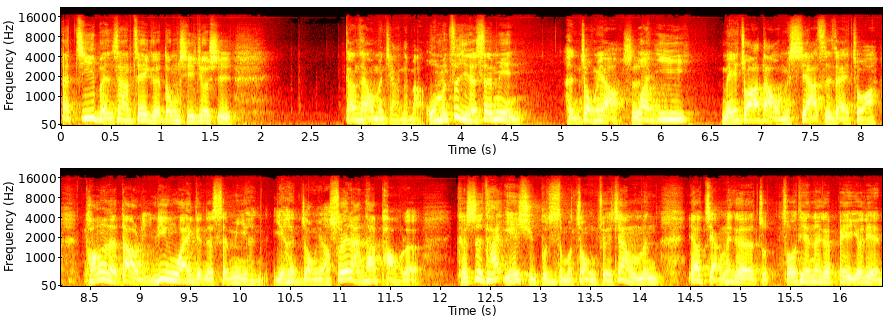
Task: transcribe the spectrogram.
那基本上这个东西就是刚才我们讲的嘛，我们自己的生命很重要，是万一。没抓到，我们下次再抓。同样的道理，另外一个人的生命很也很重要。虽然他跑了，可是他也许不是什么重罪。像我们要讲那个昨昨天那个被有点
